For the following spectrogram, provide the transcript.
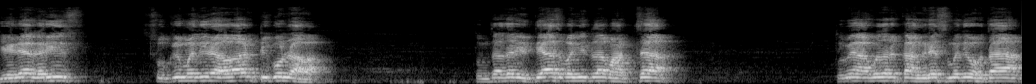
गेल्या घरी सुखीमध्ये राहावा आणि टिकून राहावा तुमचा जर इतिहास बघितला मागचा तुम्ही अगोदर काँग्रेसमध्ये होता.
